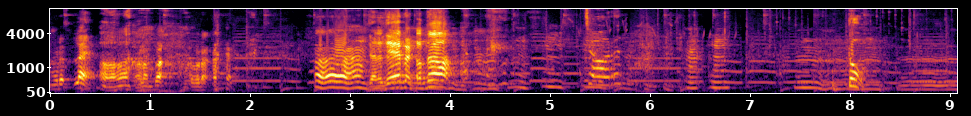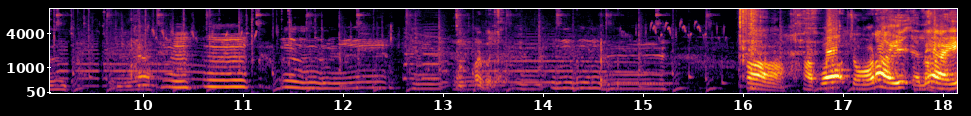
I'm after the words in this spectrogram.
ഇവിടെ അല്ലേ? വിളമ്പ ഇവിടെ ജലജയ പെട്ടെന്ന് വാ. ചോറ്. ഇട്ടോ. ആ അപ്പോ ചോറായി ഇലയായി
